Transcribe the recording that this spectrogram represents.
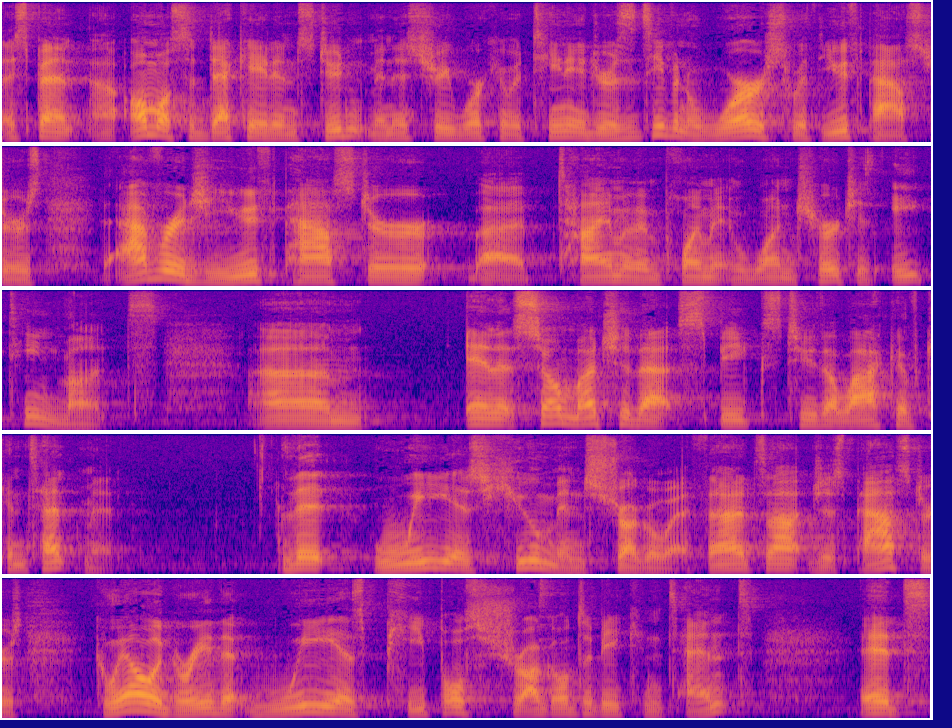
I spent uh, almost a decade in student ministry working with teenagers. It's even worse with youth pastors. The average youth pastor uh, time of employment in one church is 18 months. Um, and so much of that speaks to the lack of contentment that we as humans struggle with. That's not just pastors, can we all agree that we as people struggle to be content? It's,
